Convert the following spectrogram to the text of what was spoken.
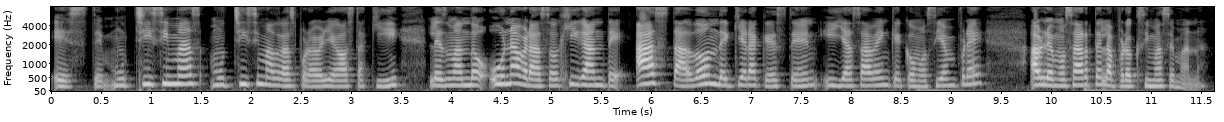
Este, muchísimas, muchísimas gracias por haber llegado hasta aquí. Les mando un abrazo gigante hasta donde quiera que estén y ya saben que como siempre, hablemos arte la próxima semana.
